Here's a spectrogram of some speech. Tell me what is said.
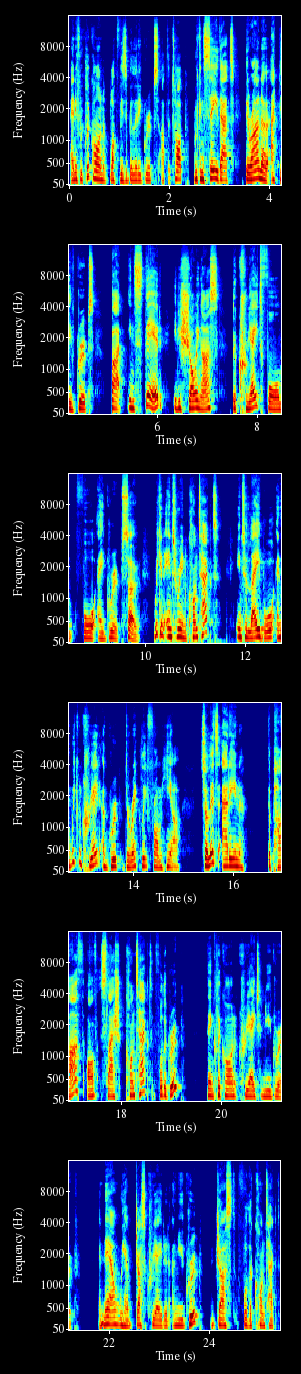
And if we click on block visibility groups up the top, we can see that there are no active groups, but instead it is showing us the create form for a group. So we can enter in contact into label and we can create a group directly from here. So let's add in the path of slash contact for the group, then click on create new group. And now we have just created a new group just for the contact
